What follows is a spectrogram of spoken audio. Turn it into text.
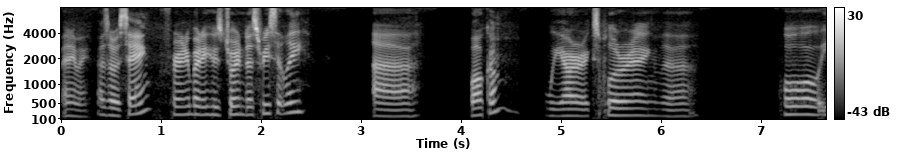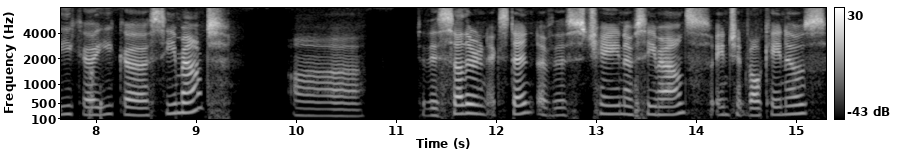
anyway, as I was saying, for anybody who's joined us recently, uh, welcome. We are exploring the Po'ika Ika Seamount uh, to the southern extent of this chain of seamounts, ancient volcanoes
